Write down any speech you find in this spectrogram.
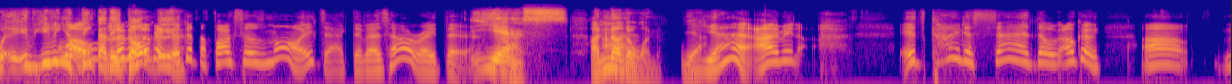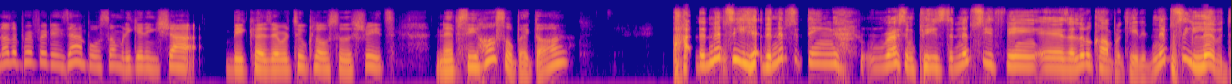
If even you Whoa, think that they look don't, look, they- at, look at the Fox Hills Mall. It's active as hell right there. yes, another Uh, one. Yeah. Yeah. I mean, it's kind of sad though. Okay. Uh, another perfect example of somebody getting shot because they were too close to the streets. Nipsey Hussle, big dog. Uh, the Nipsey, the Nipsey thing, rest in peace. The Nipsey thing is a little complicated. Nipsey lived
